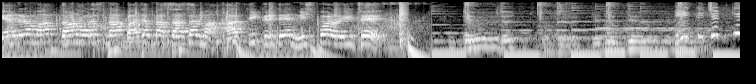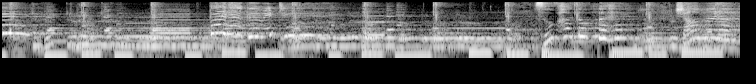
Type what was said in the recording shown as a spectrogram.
કેન્દ્રમાં ત્રણ વર્ષના ભાજપના શાસનમાં આર્થિક રીતે નિષ્ફળ રહ્યું છે. एक चुटकी कड़क मीठी। सुबह दोपहर शाम रात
